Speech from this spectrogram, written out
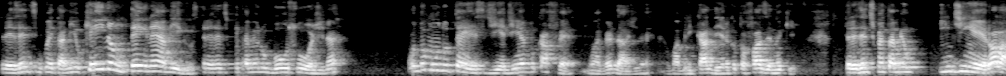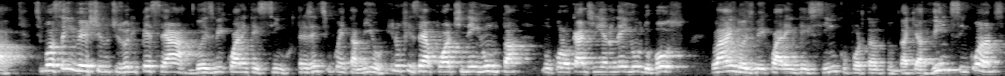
350 mil, quem não tem, né, amigos? 350 mil no bolso hoje, né? Todo mundo tem esse dinheiro, dinheiro do café. Não é verdade, né? É uma brincadeira que eu estou fazendo aqui. 350 mil em dinheiro, olha lá. Se você investir no Tesouro IPCA 2045, 350 mil, e não fizer aporte nenhum, tá? Não colocar dinheiro nenhum do bolso, lá em 2045, portanto, daqui a 25 anos,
